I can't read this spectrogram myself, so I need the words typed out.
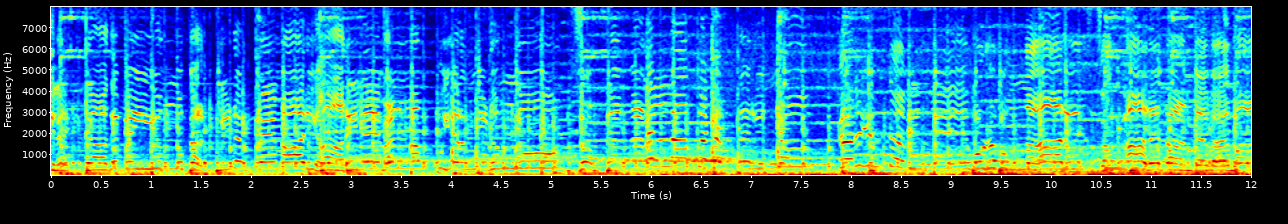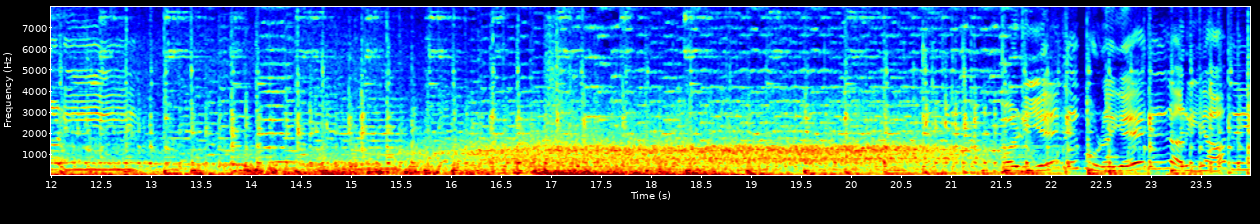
നിലയ്ക്കാതെ പെയ്യുന്നു കർക്കിടപ്പേ മാറി ആറിലെ വെള്ളം ഉയർന്നിടുന്നു. സംഹാര താണ്ഡവമാടി. അറിയാതെയായി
